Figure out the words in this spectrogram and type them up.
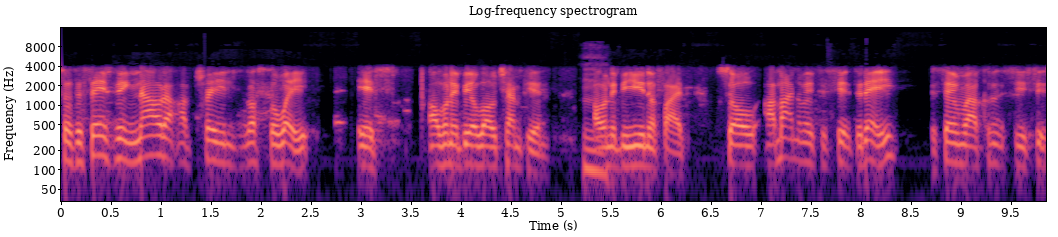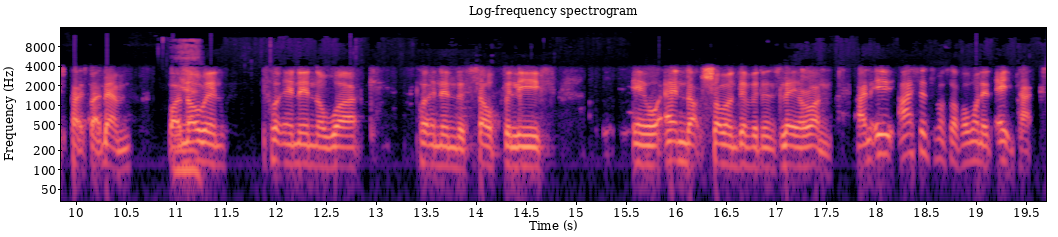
So it's the same thing. Now that I've trained, lost the weight, it's I want to be a world champion. I want to be unified. So I might not be able to see it today, the same way I couldn't see six packs back then, but knowing putting in the work, putting in the self belief, it will end up showing dividends later on. And it, I said to myself, I wanted eight packs.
